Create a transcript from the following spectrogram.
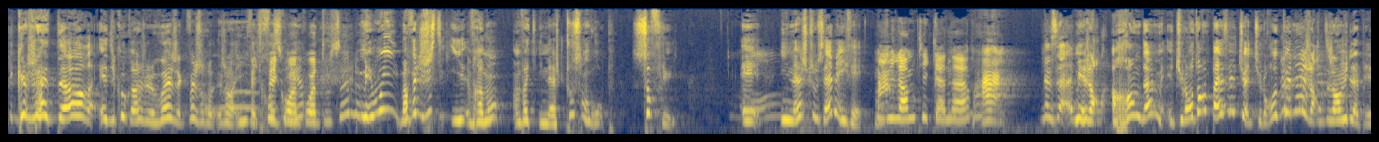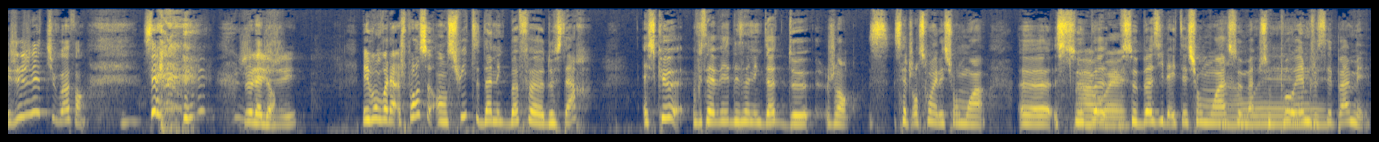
Et que j'adore. Et du coup, quand je le vois, à chaque fois, je genre, il me fait Il trop fait quoi, sourire. quoi tout seul Mais oui, mais en fait, juste, il- vraiment, en fait, ils nagent tous en groupe, sauf lui. Et il nage tout seul et il fait. Il a un petit canard. Ah, comme ça, mais genre random et tu l'entends passer tu vois tu le reconnais genre j'ai envie de l'appeler GG tu vois enfin c'est je l'adore mais bon voilà je pense ensuite d'anecdotes euh, de stars est-ce que vous avez des anecdotes de genre cette chanson elle est sur moi euh, ce, Ah buzz, ouais. ce buzz il a été sur moi Ah ce, ce poème je sais pas mais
